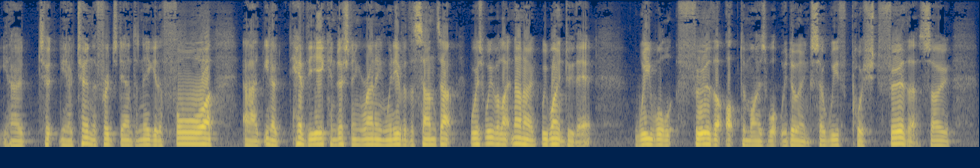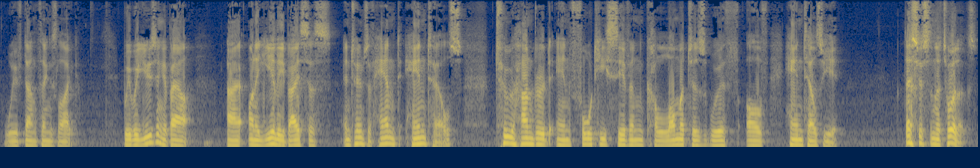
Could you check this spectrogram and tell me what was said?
you know, t- you know, turn the fridge down to negative four, uh, you know, have the air conditioning running whenever the sun's up. Whereas we were like, no, no, we won't do that. We will further optimize what we're doing. So we've pushed further. So we've done things like we were using about uh, on a yearly basis in terms of hand handtells 247 kilometers worth of handtells a year that's just in the toilets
